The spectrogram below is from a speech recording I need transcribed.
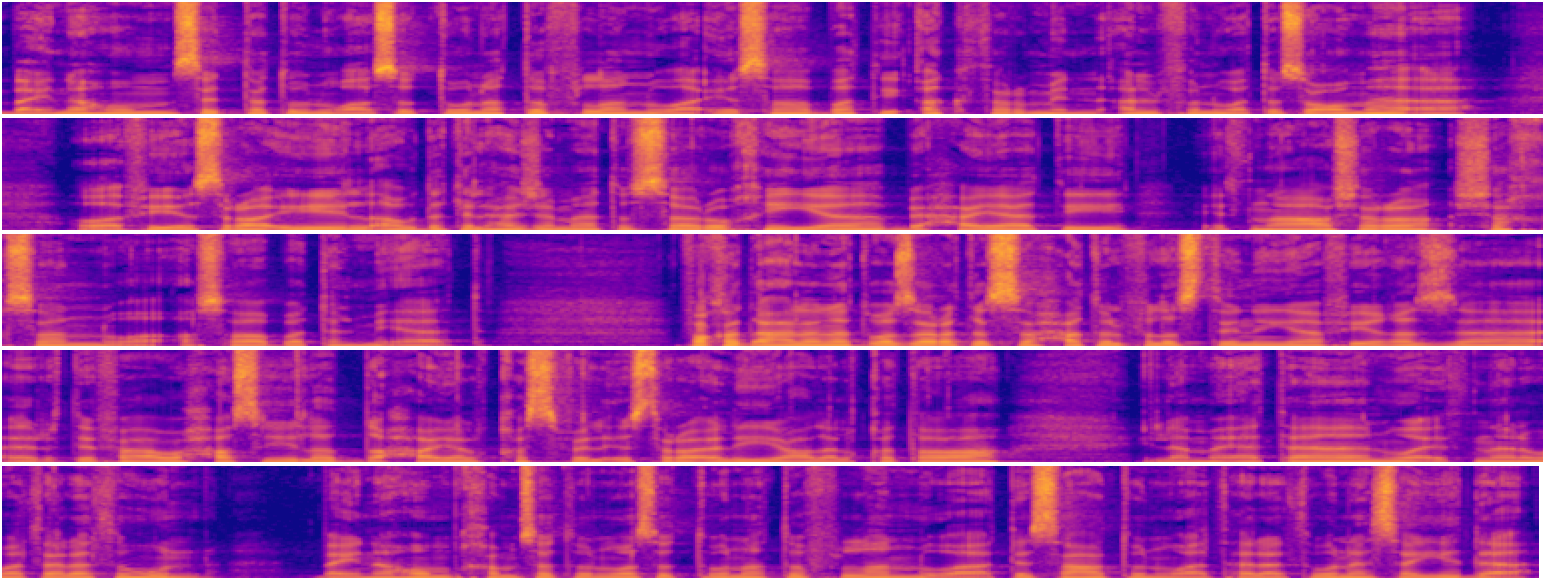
بينهم 66 طفلا وإصابة أكثر من 1900 وفي إسرائيل أودت الهجمات الصاروخية بحياة 12 شخصا وأصابت المئات. فقد أعلنت وزارة الصحة الفلسطينية في غزة ارتفاع حصيلة ضحايا القصف الإسرائيلي على القطاع إلى 232 بينهم 65 طفلا و39 سيدة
